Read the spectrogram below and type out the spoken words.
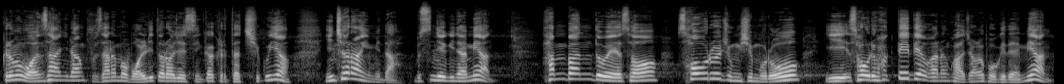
그러면 원산이랑 부산은 뭐 멀리 떨어져 있으니까 그렇다 치고요. 인천항입니다. 무슨 얘기냐면 한반도에서 서울을 중심으로 이 서울이 확대되어 가는 과정을 보게 되면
